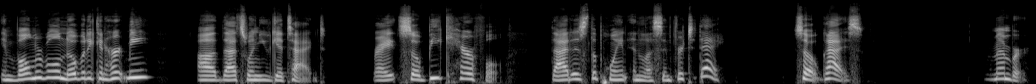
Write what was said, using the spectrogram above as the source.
invulnerable, nobody can hurt me." uh, that's when you get tagged, right? So be careful. That is the point and lesson for today. So, guys, remember,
